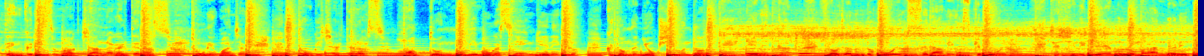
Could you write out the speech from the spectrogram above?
그땐 그래서 막 잘 나갈 때라서 돈의 완장에 독이 찰 때라서 없던 놈이 뭐가 생기니까 끝없는 욕심은 더 땡기니까 여자는 더 꼬여 사람이 우습게 보여 자신을 괴물로 만드니까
